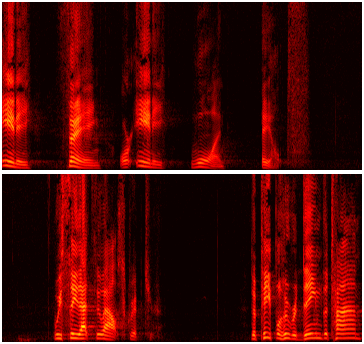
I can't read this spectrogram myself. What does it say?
anything or anyone else. We see that throughout Scripture. The people who redeemed the time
